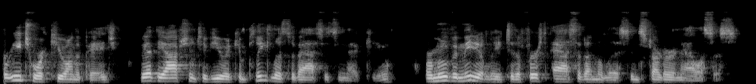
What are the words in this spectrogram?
For each work queue on the page, we have the option to view a complete list of assets in that queue or move immediately to the first asset on the list and start our analysis.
